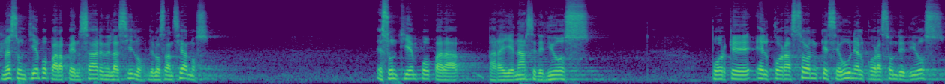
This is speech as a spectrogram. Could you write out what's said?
No es un tiempo para pensar en el asilo de los ancianos. Es un tiempo para para llenarse de Dios, porque el corazón que se une al corazón de Dios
